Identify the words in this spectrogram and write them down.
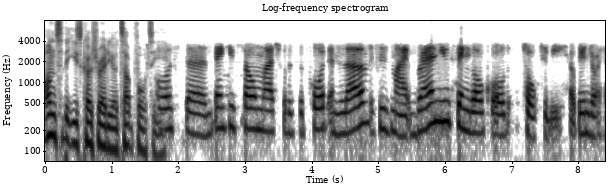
onto the East Coast Radio Top 40? Awesome. Thank you so much for the support and love. This is my brand new single called Talk to Me. Hope you enjoy.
